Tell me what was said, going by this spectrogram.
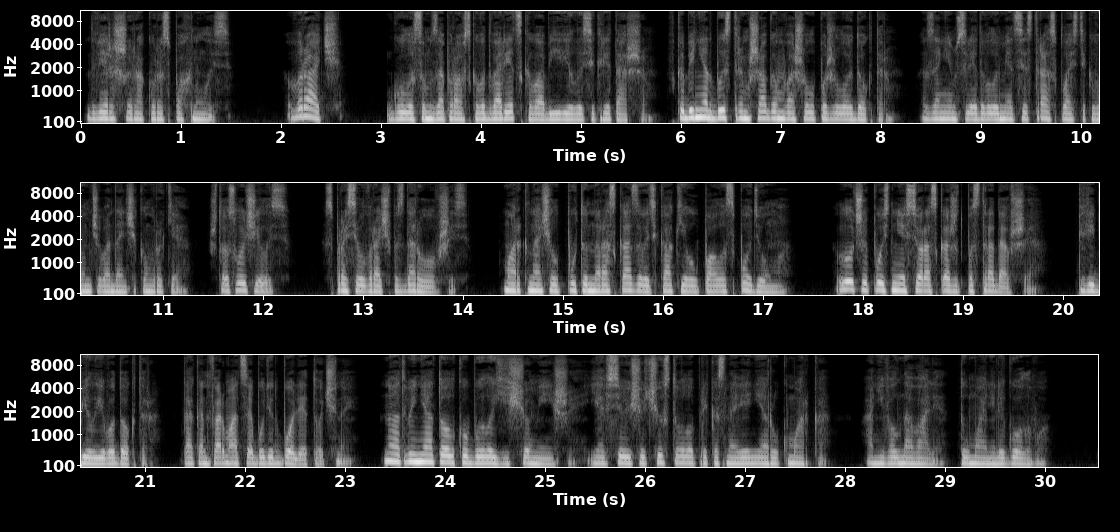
Дверь широко распахнулась. «Врач!» — голосом заправского дворецкого объявила секретарша. В кабинет быстрым шагом вошел пожилой доктор. За ним следовала медсестра с пластиковым чемоданчиком в руке. «Что случилось?» — спросил врач, поздоровавшись. Марк начал путанно рассказывать, как я упала с подиума. «Лучше пусть мне все расскажет пострадавшая», — перебил его доктор. «Так информация будет более точной». Но от меня толку было еще меньше. Я все еще чувствовала прикосновение рук Марка. Они волновали, туманили голову.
